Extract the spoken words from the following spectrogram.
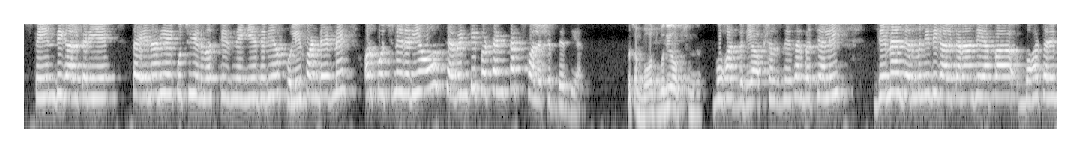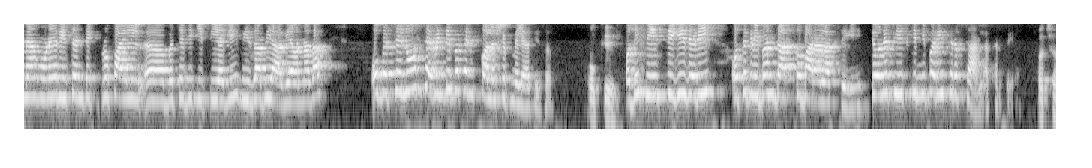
ਸਪੇਨ ਦੀ ਗੱਲ ਕਰੀਏ ਤਾਂ ਇਹਨਾਂ ਦੀਆਂ ਕੁਝ ਯੂਨੀਵਰਸਿਟੀਆਂ ਨੇਗੀਆਂ ਜਿਹੜੀਆਂ ਫੁੱਲੀ ਫੰਡਡ ਨੇ ਔਰ ਕੁਝ ਨੇ ਜਿਹੜੀਆਂ ਉਹ 70% ਤੱਕ ਸਕਾਲਰਸ਼ਿਪ ਦਿੰਦੀਆਂ ਅੱਛਾ ਬਹੁਤ ਵਧੀਆ ਆਪਸ਼ਨ ਹੈ। ਬਹੁਤ ਵਧੀਆ ਆਪਸ਼ਨਸ ਨੇ ਸਰ ਬੱਚਿਆਂ ਲਈ। ਜੇ ਮੈਂ ਜਰਮਨੀ ਦੀ ਗੱਲ ਕਰਾਂ ਜੇ ਆਪਾਂ ਬਹੁਤ ਸਾਰੇ ਮੈਂ ਹੁਣੇ ਰੀਸੈਂਟ ਇੱਕ ਪ੍ਰੋਫਾਈਲ ਬੱਚੇ ਦੀ ਕੀਤੀ ਹੈਗੀ ਵੀਜ਼ਾ ਵੀ ਆ ਗਿਆ ਉਹਨਾਂ ਦਾ। ਉਹ ਬੱਚੇ ਨੂੰ 70% ਸਕਾਲਰਸ਼ਿਪ ਮਿਲਿਆ ਸੀ ਸਰ। ਓਕੇ ਉਹਦੀ ਫੀਸ ਸੀਗੀ ਜਿਹੜੀ ਉਹ ਤਕਰੀਬਨ 10 ਤੋਂ 12 ਲੱਖ ਸੀਗੀ ਤੇ ਉਹਨੇ ਫੀਸ ਕਿੰਨੀ ਭਰੀ? ਸਿਰਫ 4 ਲੱਖ ਰੁਪਏ। ਅੱਛਾ।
